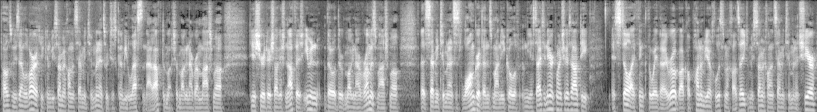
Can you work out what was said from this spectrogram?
pals mizan levarich. You can be samich on the seventy two minutes, which is going to be less than that. After Magen Avram mashma Yishir Dershakish Nafish, even though the Magen Avram is mashma, that 72 minutes is longer than Zman Equal in the Yestaiti Nirik Mashikasavti, it's still, I think, the way that I wrote, can be Samich on 72 minute shear,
